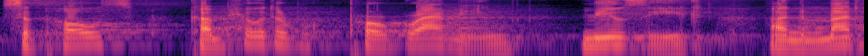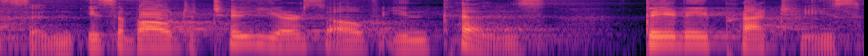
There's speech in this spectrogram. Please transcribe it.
sports, computer programming, music, and medicine is about 10 years of intense daily practice.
